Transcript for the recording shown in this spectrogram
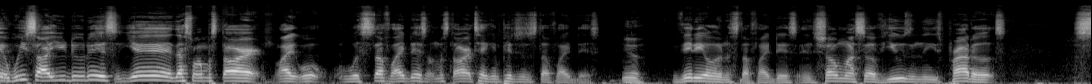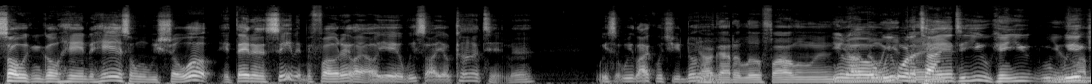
here. We saw you do this, yeah. That's why I'm gonna start like with, with stuff like this. I'm gonna start taking pictures of stuff like this, Yeah. videoing and stuff like this, and show myself using these products so it can go hand to hand. So when we show up, if they didn't seen it before, they're like, oh yeah, we saw your content, man. We we like what you're doing. Y'all got a little following. You know, we want to tie into you. Can you? Use we'll give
